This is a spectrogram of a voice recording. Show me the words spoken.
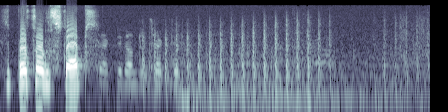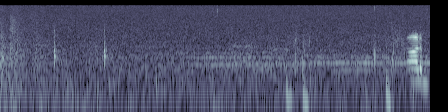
He's built on steps. Detected, undetected. Got him.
